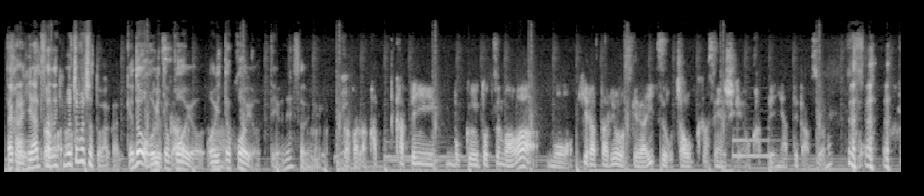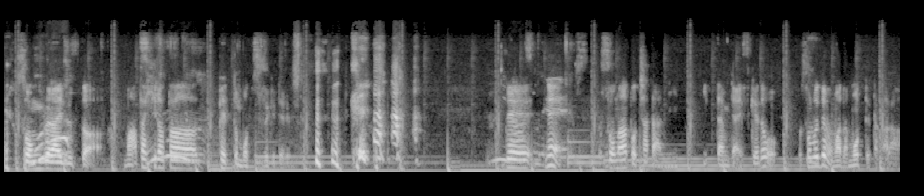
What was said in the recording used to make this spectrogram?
だから平田さんの気持ちもちょっとわかるけど置いとこうよ置いとこうよっていうねそういう。だからか勝手に僕と妻はもう平田良介がいつお茶を置くか選手権を勝手にやってたんですよね。そんぐらいずっと、また平田ペット持ち続けてる。で、ね、その後チャタンに行ったみたいですけど、それでもまだ持ってたから、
